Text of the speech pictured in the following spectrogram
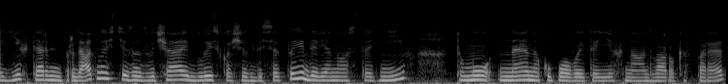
їх термін придатності зазвичай близько 60-90 днів, тому не накуповуйте їх на 2 роки вперед.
